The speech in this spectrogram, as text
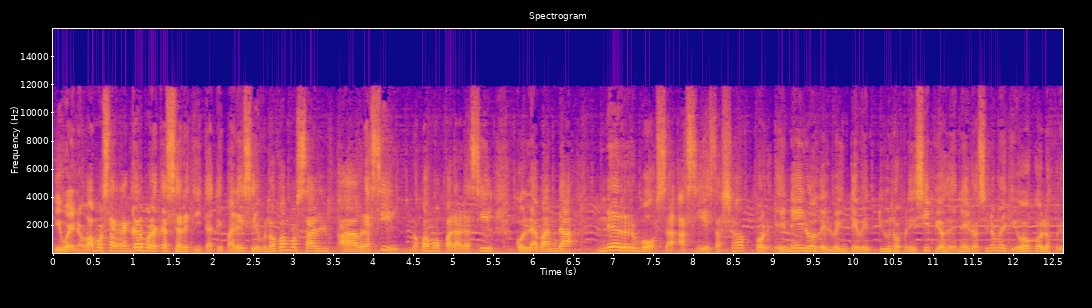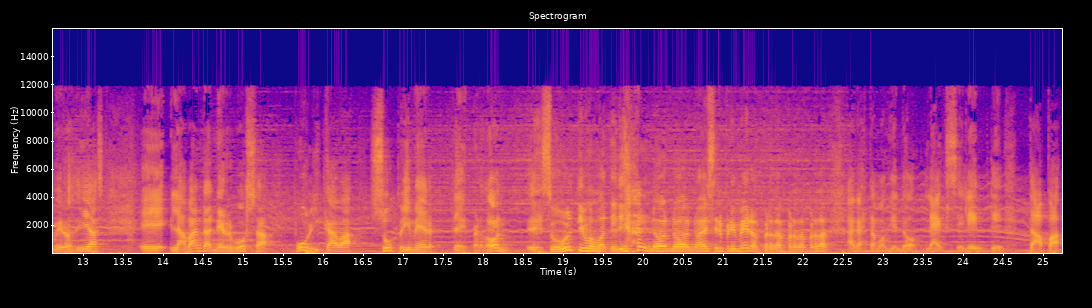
Y bueno, vamos a arrancar por acá cerquita, ¿te parece? Nos vamos a Brasil, nos vamos para Brasil con la banda Nervosa. Así es, allá por enero del 2021, principios de enero, si no me equivoco, los primeros días, eh, la banda Nervosa publicaba su primer, perdón, eh, su último material, no, no, no es el primero, perdón, perdón, perdón. Acá estamos viendo la excelente tapa,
